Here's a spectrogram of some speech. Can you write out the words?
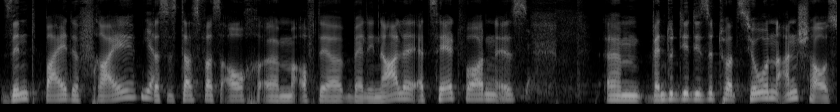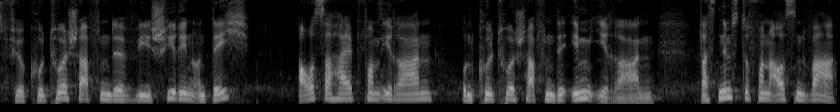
sind beide frei. Ja. Das ist das, was auch ähm, auf der Berlinale erzählt worden ist. Ja. Ähm, wenn du dir die Situation anschaust für Kulturschaffende wie Shirin und dich außerhalb vom Iran und Kulturschaffende im Iran, was nimmst du von außen wahr?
